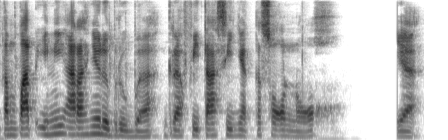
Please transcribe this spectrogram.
tempat ini arahnya udah berubah. Gravitasinya ke sono. Ya,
